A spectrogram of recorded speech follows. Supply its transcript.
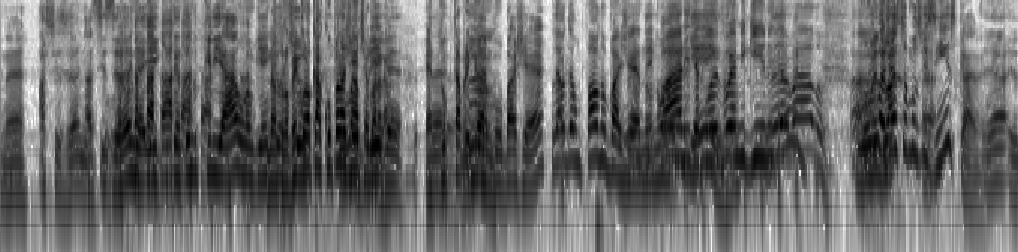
né? A Cisânia. A Cisânia e tentando criar um ambiente Não, tu não vem colocar a culpa na gente briga, agora, É tu que tá brigando. Com o Bagé. Léo deu um pau no Bagé no, no ar e depois foi amiguinho no intervalo falo. Ah, o Eduardo... somos vizinhos, cara. É, eu,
